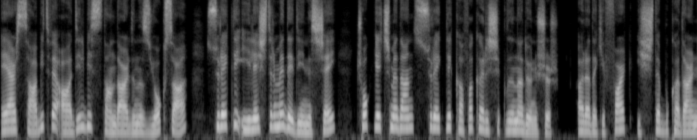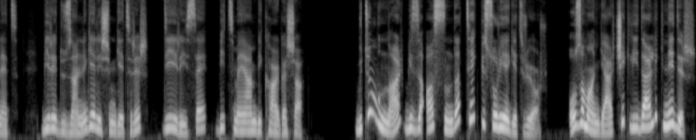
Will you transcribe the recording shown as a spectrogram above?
Eğer sabit ve adil bir standardınız yoksa, sürekli iyileştirme dediğiniz şey, çok geçmeden sürekli kafa karışıklığına dönüşür. Aradaki fark işte bu kadar net. Biri düzenli gelişim getirir, diğeri ise bitmeyen bir kargaşa. Bütün bunlar bizi aslında tek bir soruya getiriyor. O zaman gerçek liderlik nedir?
